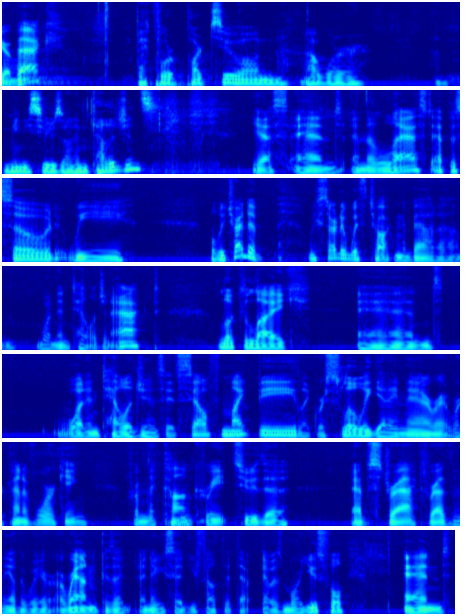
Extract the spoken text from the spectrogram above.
We are back. Back for part two on our mini series on intelligence. Yes, and in the last episode, we well, we tried to we started with talking about um, what an intelligent act looked like and what intelligence itself might be. Like we're slowly getting there, right? We're kind of working from the concrete to the abstract rather than the other way around. Because I, I know you said you felt that, that that was more useful, and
